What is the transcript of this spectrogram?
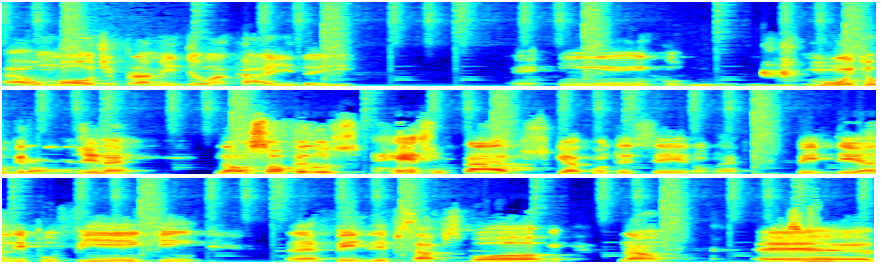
É, o molde, para mim, deu uma caída aí, em, em, muito grande, né? Não só pelos resultados que aconteceram, né? Perder ali pro Viking, né? Perder pro Sapsborg. Não. É,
